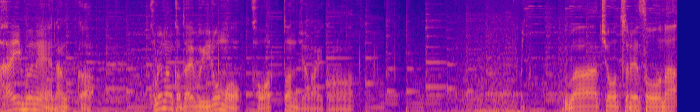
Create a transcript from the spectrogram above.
だいぶねなんかこれなんかだいぶ色も変わったんじゃないかな。うわー超釣れそうな。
